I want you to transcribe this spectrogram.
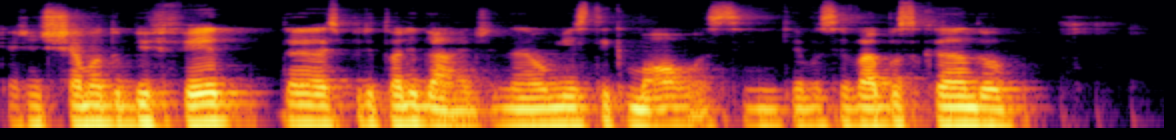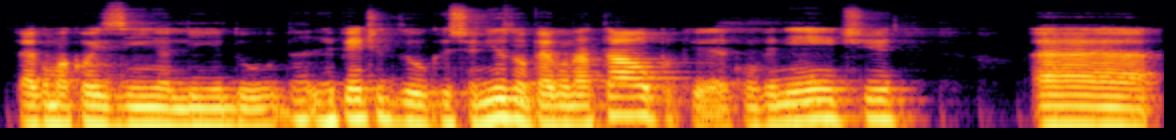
que a gente chama do buffet da espiritualidade, né, o mystic mall assim, que você vai buscando pega uma coisinha ali do de repente do cristianismo, eu pego o Natal porque é conveniente, é,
